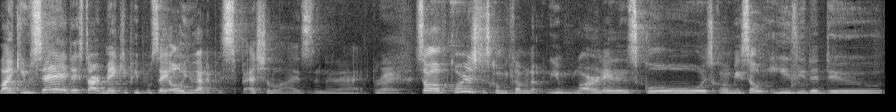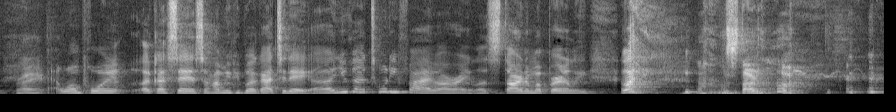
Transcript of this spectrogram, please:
like you said, they start making people say, "Oh, you got to be specialized in that." Right. So of course, it's just going to be coming up. You learn it in school. It's going to be so easy to do. Right. At one point, like I said, so how many people I got today? Uh, you got twenty five. All right, let's start them up early. Like, Start off.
